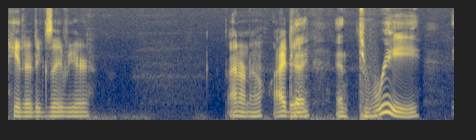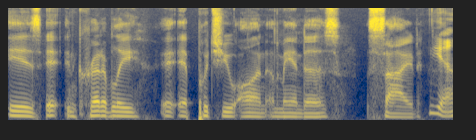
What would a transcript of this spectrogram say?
hated Xavier. I don't know. I did. Okay. And three is it incredibly it, it puts you on Amanda's side Yeah,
